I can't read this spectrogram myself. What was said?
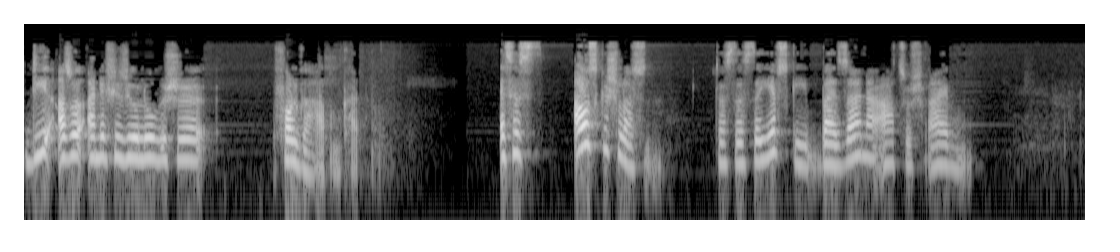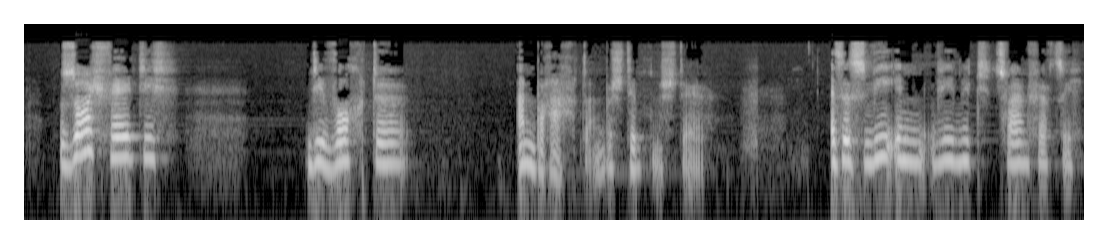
die also eine physiologische Folge haben kann. Es ist ausgeschlossen, dass Dostoevsky bei seiner Art zu schreiben sorgfältig die Worte anbrachte an bestimmten Stellen. Es ist wie, in, wie mit 42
